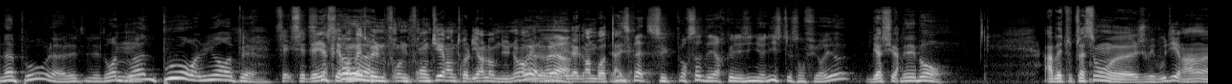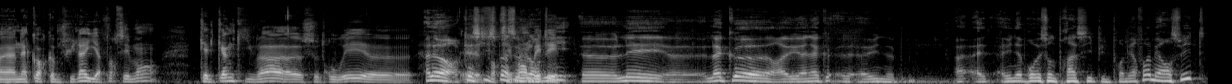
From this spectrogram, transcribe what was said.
l'impôt, les, droits de Mhm. douane pour l'Union européenne. C'est- C'est-à-dire, C'est remettre une, fr- une frontière entre l'Irlande du Nord Voilà, et, le- voilà. et la Grande-Bretagne. C'est pour ça d'ailleurs que les unionistes sont furieux. Bien sûr. Mais bon, Ah ben de toute façon, je vais vous dire, hein, un accord comme celui-là, il y a forcément quelqu'un qui va euh, se trouver... euh, Alors, qu'est-ce Euh, qui se passe aujourd'hui L'accord a eu un acco- a une, a- a une approbation de principe une première fois, mais ensuite,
